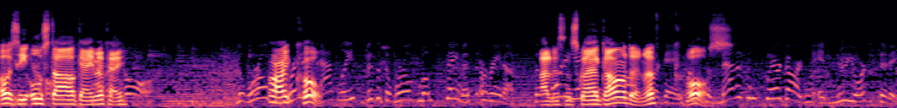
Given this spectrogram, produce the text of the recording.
Oh, it's the All-Star game. Okay. The All right, cool. athletes visit the world's most famous arena. Madison Square Garden, of Game comes to course. Madison Square Garden in New York City.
